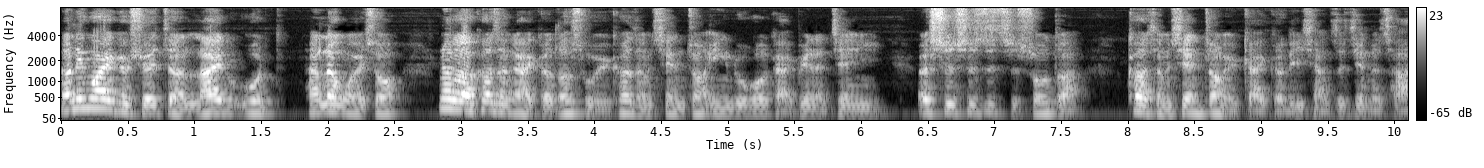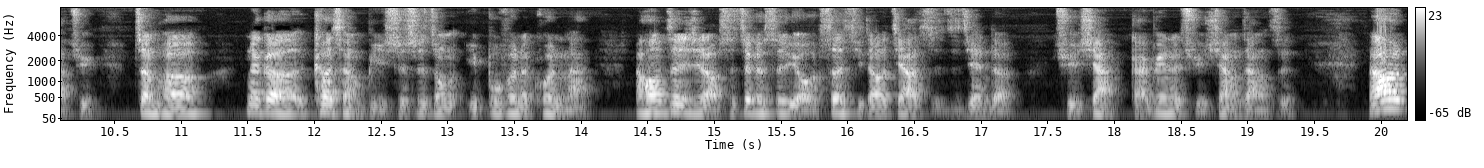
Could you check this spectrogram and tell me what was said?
那另外一个学者 Lightwood 他认为说，任何课程改革都属于课程现状应如何改变的建议，而实施是指缩短课程现状与改革理想之间的差距，整合。那个课程比实施中一部分的困难，然后郑杰老师这个是有涉及到价值之间的取向改变的取向这样子，然后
